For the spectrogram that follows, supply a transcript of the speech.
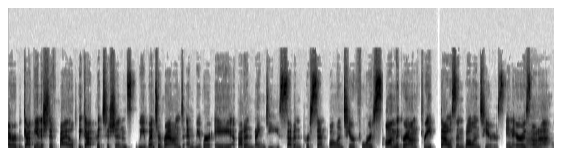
or we got the initiative filed. We got petitions. We went around and we were a about a 97% volunteer force on the ground, 3,000 volunteers in Arizona Wow.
